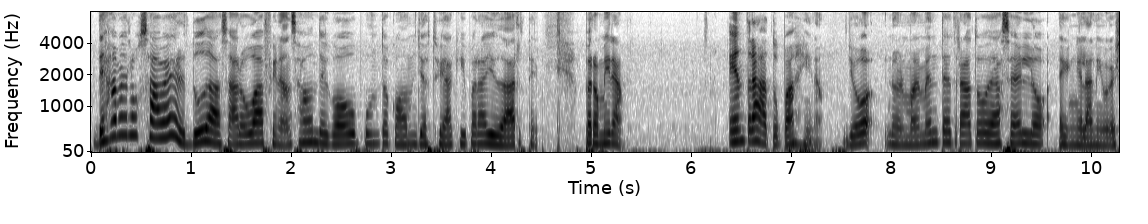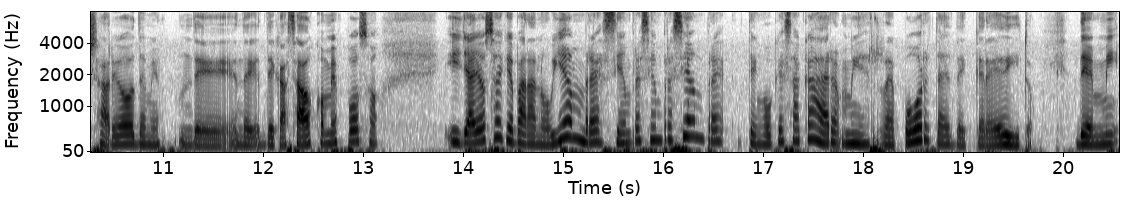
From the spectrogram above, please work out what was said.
déjamelo saber. Dudas arroba. Yo estoy aquí para ayudarte. Pero mira, entras a tu página. Yo normalmente trato de hacerlo en el aniversario de, mi, de, de, casados con mi esposo. Y ya yo sé que para noviembre, siempre, siempre, siempre, tengo que sacar mis reportes de crédito, de mi,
